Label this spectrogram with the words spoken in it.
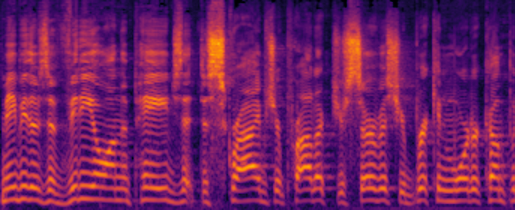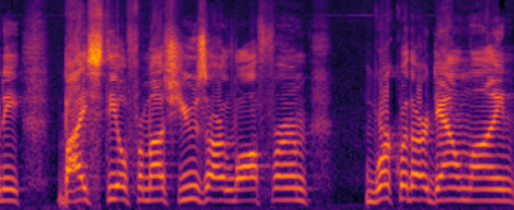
maybe there's a video on the page that describes your product, your service, your brick and mortar company, buy steel from us, use our law firm, work with our downline,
